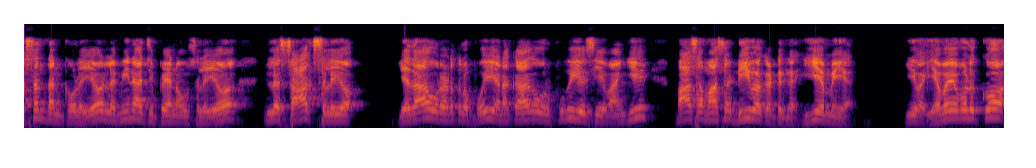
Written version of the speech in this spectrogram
வசந்த் அண்ட் கோலையோ இல்லை மீனாட்சி பேன் ஹவுஸ்லையோ இல்லை சாக்ஸ்லையோ ஏதாவது ஒரு இடத்துல போய் எனக்காக ஒரு புது ஏசியை வாங்கி மாதம் மாதம் டீவை கட்டுங்க. இஎம்ஐயை இவ எவ எவளுக்கோ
